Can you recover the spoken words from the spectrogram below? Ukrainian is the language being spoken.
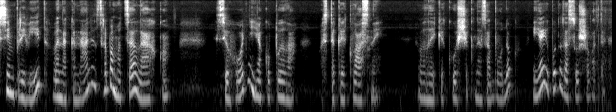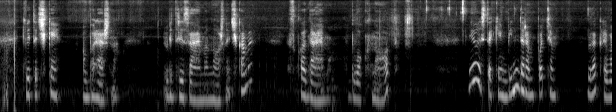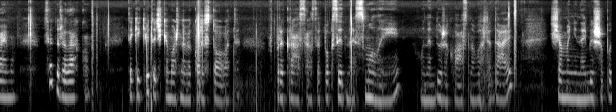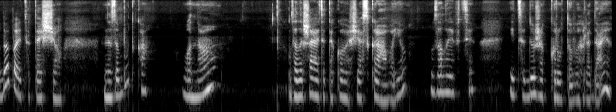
Всім привіт! Ви на каналі Зробимо це легко. Сьогодні я купила ось такий класний великий кущик незабудок, і я їх буду засушувати. Квіточки обережно відрізаємо ножничками, складаємо в блокнот і ось таким біндером потім закриваємо. Все дуже легко. Такі квіточки можна використовувати прикрасах з епоксидної смоли. Вони дуже класно виглядають. Що мені найбільше подобається, те, що незабудка, вона залишається такою ж яскравою в заливці. І це дуже круто виглядає,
